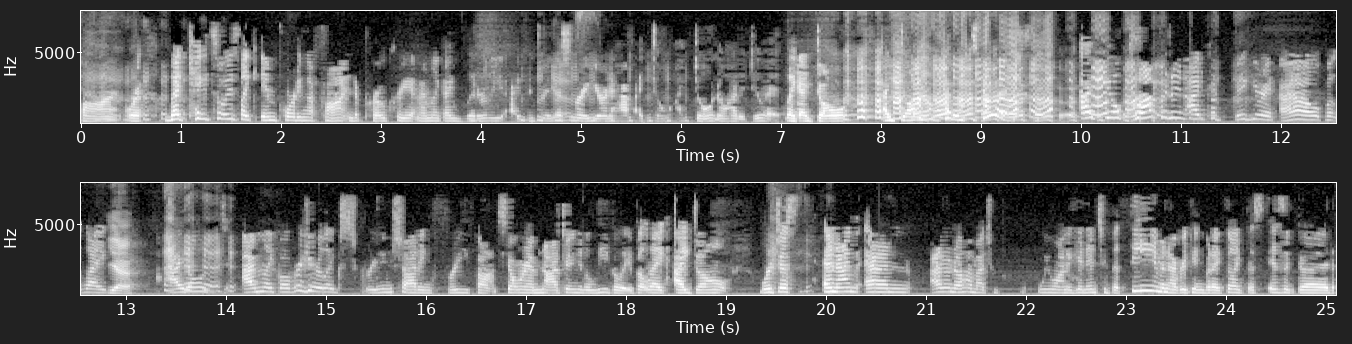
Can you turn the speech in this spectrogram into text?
font or like Kate's always like importing a font into Procreate and I'm like I literally I've been doing this for a year and a half. I don't I don't know how to do it. Like I don't I don't know how to do it. I feel confident I could figure it out but like yeah I don't. I'm like over here like screenshotting free fonts. Don't worry, I'm not doing it illegally, but like I don't. We're just and I'm and I don't know how much we want to get into the theme and everything, but I feel like this is a good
